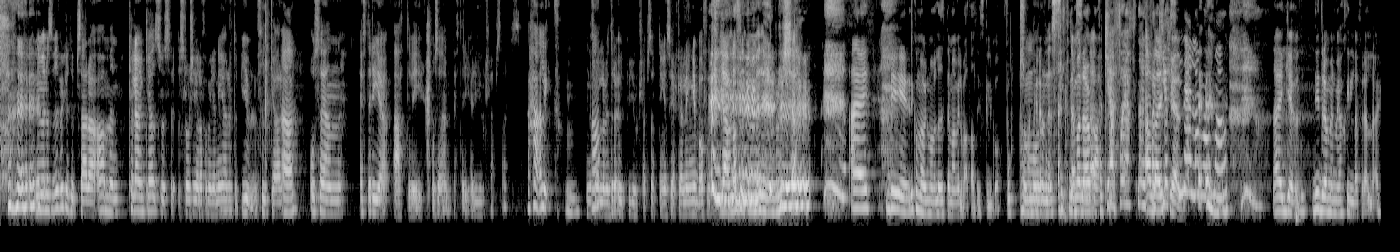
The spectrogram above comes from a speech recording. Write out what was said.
Nej men alltså vi brukar typ såhär, ja ah, men Kalle Anka slår, slår sig hela familjen ner, typ julfikar. Ja, Och sen efter det äter vi och sen efter det är det julklappsdags. vad härligt. Mm. Mina Ja. föräldrar vill dra ut på julklappsöppningen så jäkla länge bara för att jävlas lite med mig och min brorsa. Nej, det, det kommer jag ihåg när man var liten. Man ville bara att allting skulle gå fort. På morgonen sitter man där och bara. Kan jag få öppna ett Ja, paket verkligen. snälla mamma? Nej gud, det är drömmen med att ha skilda föräldrar.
